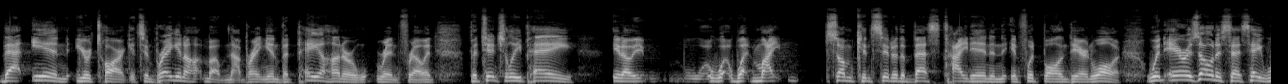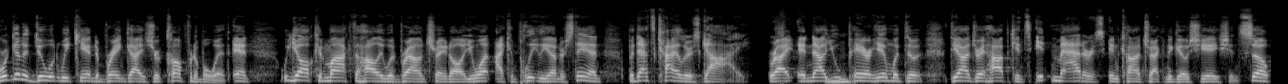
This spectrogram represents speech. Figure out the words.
that in your targets and bring in, a, well, not bring in, but pay a Hunter Renfrow and potentially pay, you know, what, what might some consider the best tight end in, in football in Darren Waller. When Arizona says, hey, we're going to do what we can to bring guys you're comfortable with. And y'all can mock the Hollywood Brown trade all you want. I completely understand, but that's Kyler's guy right? And now you mm-hmm. pair him with the DeAndre Hopkins. It matters in contract negotiations. So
